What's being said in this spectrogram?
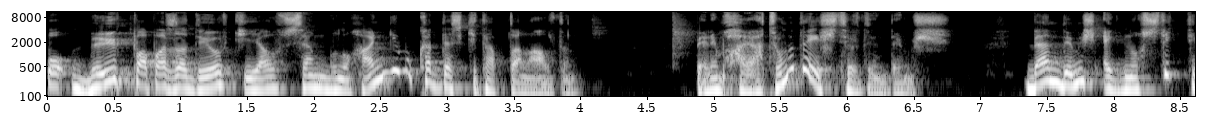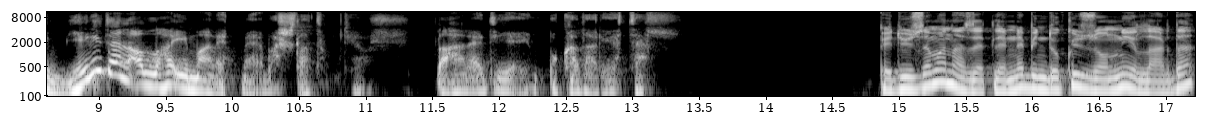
O büyük papaza diyor ki ya sen bunu hangi mukaddes kitaptan aldın? Benim hayatımı değiştirdin demiş. Ben demiş agnostiktim. Yeniden Allah'a iman etmeye başladım diyor. Daha ne diyeyim bu kadar yeter. Bediüzzaman Hazretlerine 1910'lu yıllarda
